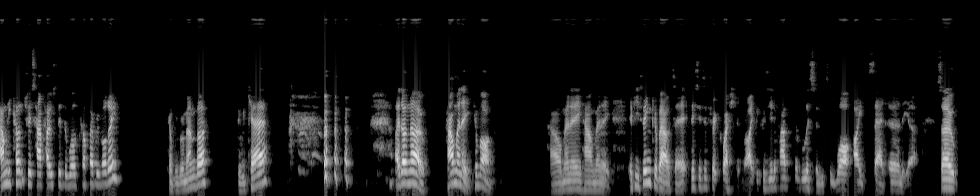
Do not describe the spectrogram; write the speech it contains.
How many countries have hosted the World Cup? Everybody? Can we remember? Do we care? I don't know. How many? Come on. How many? How many? If you think about it, this is a trick question, right? Because you'd have had to listen to what I said earlier. So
